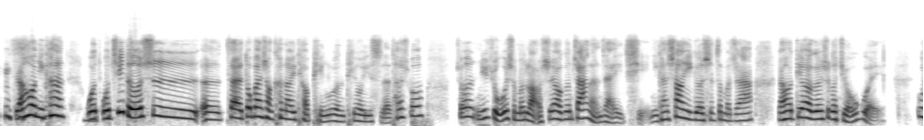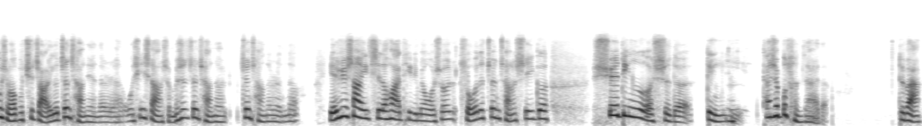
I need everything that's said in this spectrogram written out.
然后你看，我我记得是呃，在豆瓣上看到一条评论，挺有意思的。他说说女主为什么老是要跟渣男在一起？你看上一个是这么渣，然后第二个是个酒鬼，为什么不去找一个正常点的人？我心想，什么是正常的正常的人呢？延续上一期的话题里面，我说所谓的正常是一个薛定谔式的定义，它是不存在的，对吧？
